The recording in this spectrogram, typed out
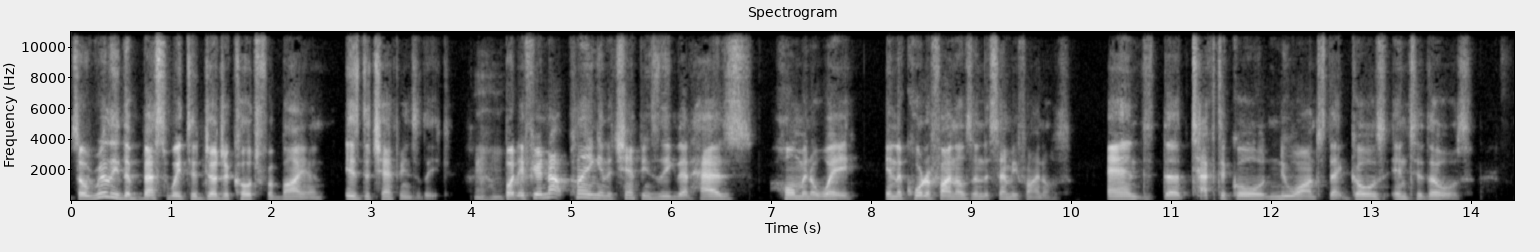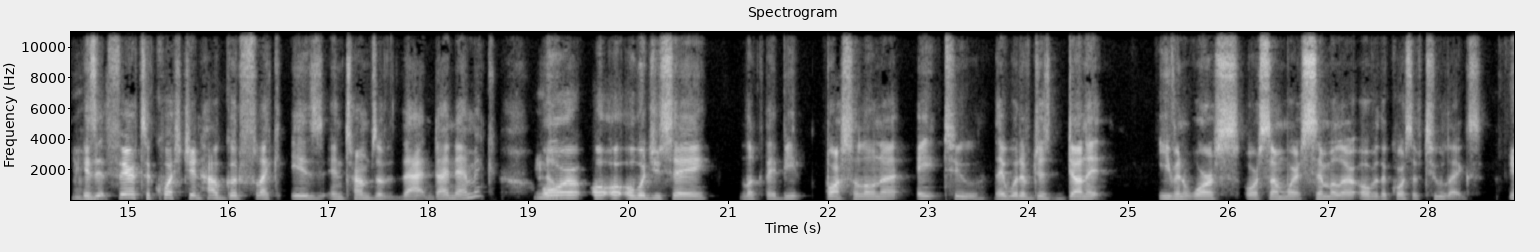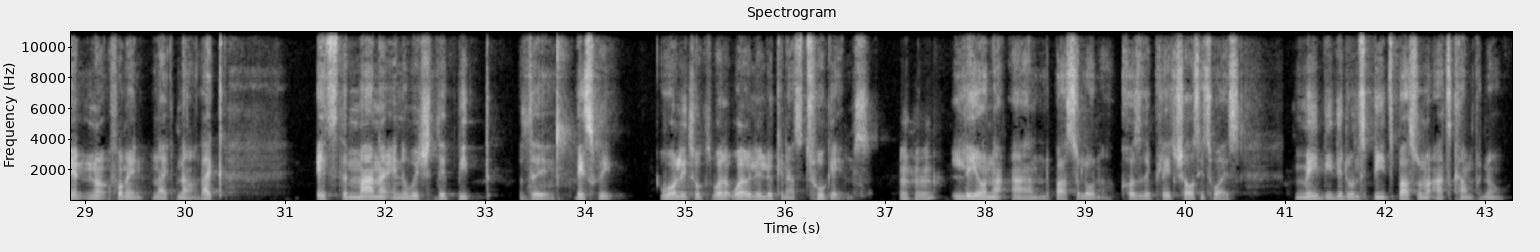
So really, the best way to judge a coach for Bayern is the Champions League. Mhm. But if you're not playing in the Champions League that has home and away in the quarterfinals and the semifinals, and the tactical nuance that goes into those, is Mhm. it fair to question how good Flick is in terms of that dynamic? No. Or or or would you say, look, they beat Barcelona 8-2. They would have just done it even worse or somewhere similar over the course of two legs. Yeah, no, for me, like no, like it's the manner in which they beat the basically. We're only talk, we're, we're only looking at two games, hmm Lyon and Barcelona, because they played Chelsea twice. Maybe they don't beat Barcelona at Camp Nou,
